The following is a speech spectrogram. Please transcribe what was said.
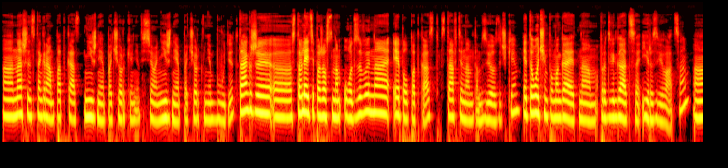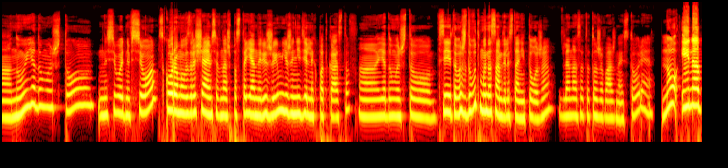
А, наш Инстаграм, подкаст, нижнее подчеркивание, все, нижнее подчеркивание будет. Также э, оставляйте, пожалуйста, нам отзывы на Apple Podcast, ставьте нам там звездочки. Это очень помогает нам продвигаться и развиваться. А, ну и я думаю, что на сегодня все. Скоро мы возвращаемся в наш постоянный режим еженедельных подкастов. А, я думаю, что все этого ждут. Мы на самом деле с Таней тоже. Для нас это тоже важная история. Ну и на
